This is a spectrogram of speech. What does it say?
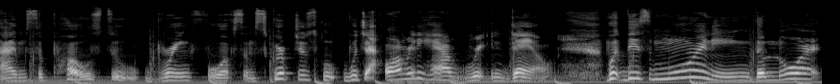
I'm supposed to bring forth some scriptures, who, which I already have written down. But this morning, the Lord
